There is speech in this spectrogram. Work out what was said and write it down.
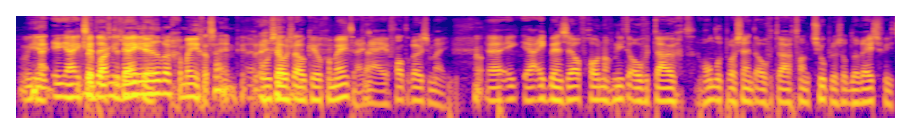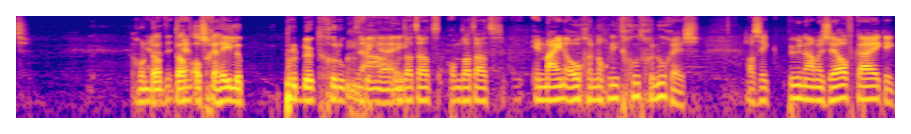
Je- Ja, ja, ik ben zit bang even te denken. heel erg gemeen gaat zijn. Eh, hoezo zou ik heel gemeen zijn? Ja. Nee, valt reuze mee. Ja. Eh, ik, ja, ik ben zelf gewoon nog niet overtuigd, 100% overtuigd van tubeless op de racefiets. Gewoon dat, dat- en- als gehele productgroep vind Nou, jij... omdat, dat, omdat dat in mijn ogen nog niet goed genoeg is. Als ik puur naar mezelf kijk, ik,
